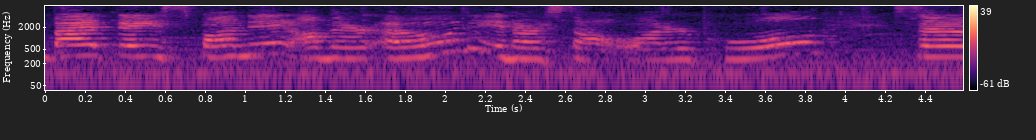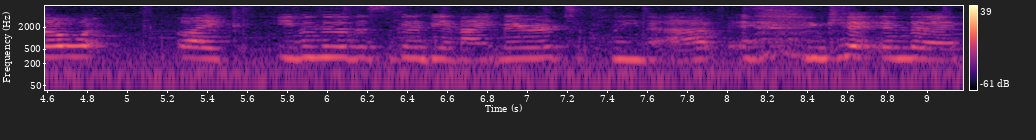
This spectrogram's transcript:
but they spawned it on their own in our saltwater pool. So like, even though this is gonna be a nightmare to clean up and get in the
